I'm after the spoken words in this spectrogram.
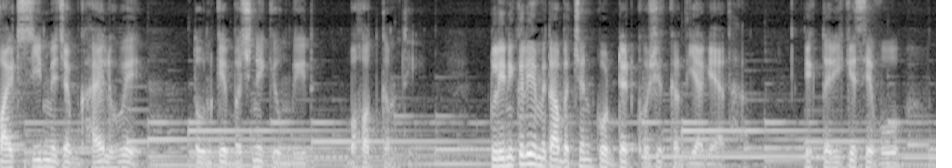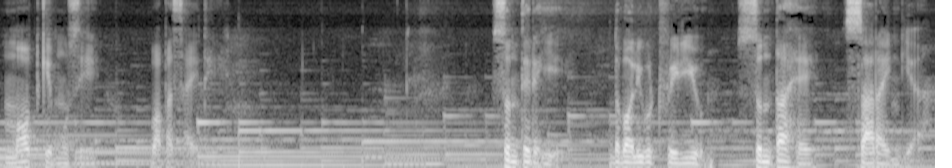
फाइट सीन में जब घायल हुए तो उनके बचने की उम्मीद बहुत कम थी। क्लिनिकली अमिताभ बच्चन को डेड घोषित कर दिया गया था। एक तरीके से वो मौत के मुँह से वापस आए थे। सुनते रहिए द बॉलीवुड रेडियो सुनता है सारा इंडिया।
